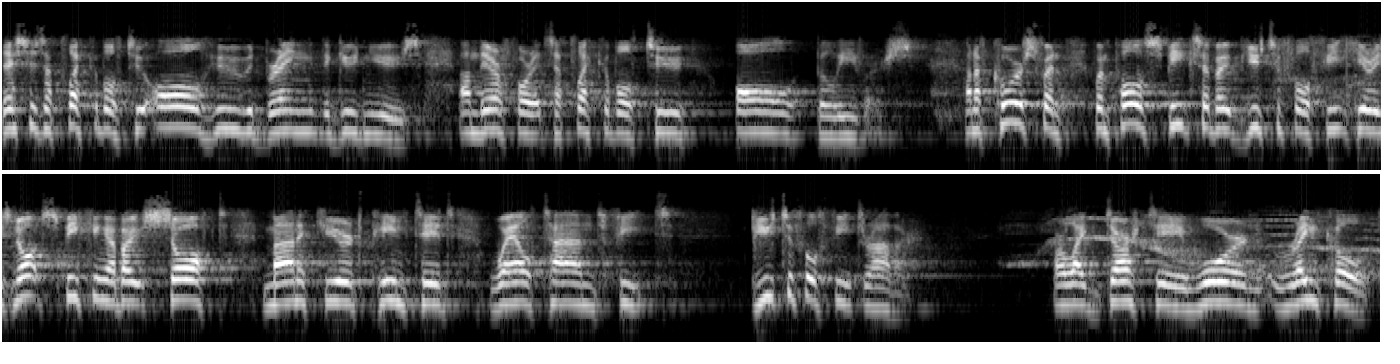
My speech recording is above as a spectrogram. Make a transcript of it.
This is applicable to all who would bring the good news, and therefore it's applicable to all believers. And of course, when, when Paul speaks about beautiful feet here, he's not speaking about soft, manicured, painted, well-tanned feet. Beautiful feet, rather, are like dirty, worn, wrinkled,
